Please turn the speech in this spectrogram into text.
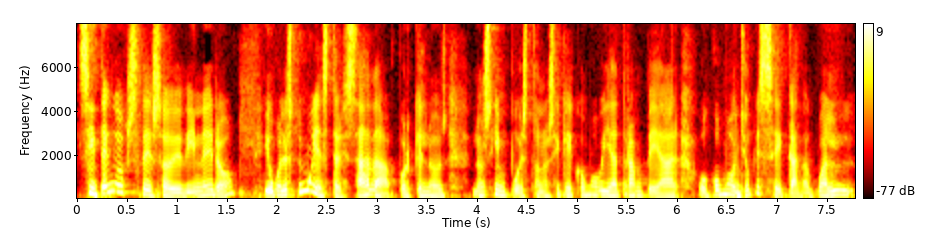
Si tengo exceso de dinero, igual estoy muy estresada porque los, los impuestos, no sé qué, cómo voy a trampear o cómo, yo qué sé, cada cual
